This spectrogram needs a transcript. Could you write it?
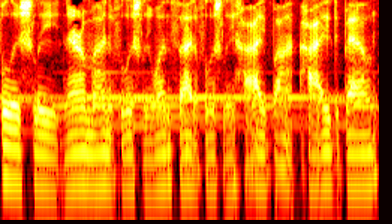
foolishly narrow minded, foolishly one sided, foolishly high bound,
